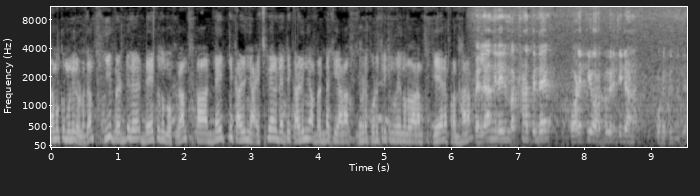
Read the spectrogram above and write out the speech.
നമുക്ക് മുന്നിലുള്ളത്. ഈ ബ്രെഡിൽ ഡേറ്റ് ഒന്ന് നോക്കുക. ഡേറ്റ് കഴിഞ്ഞ എക്സ്പയർ ഡേറ്റ് കഴിഞ്ഞ ബ്രെഡൊക്കെയാണ് ഇവിടെ കൊടുത്തിരിക്കുന്നത് എന്നുള്ളതാണ് ഏറെ പ്രധാനം. എല്ലാ നിലയിലും ഭക്ഷണത്തിന്റെ ക്വാളിറ്റി ഉറപ്പുവരുത്തിയിട്ടാണ് കൊടുക്കുന്നത്.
